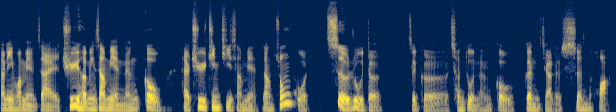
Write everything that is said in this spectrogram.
那另一方面，在区域和平上面，能够还有区域经济上面，让中国涉入的这个程度能够更加的深化。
